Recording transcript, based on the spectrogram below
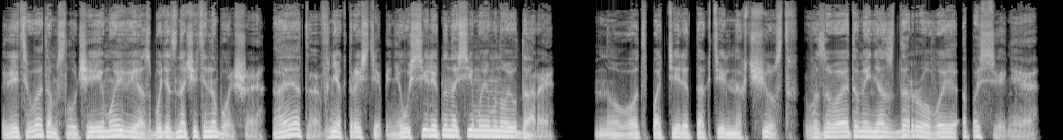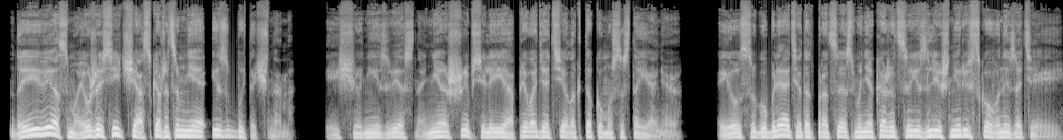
Ведь в этом случае и мой вес будет значительно больше, а это, в некоторой степени, усилит наносимые мной удары. Но вот потеря тактильных чувств вызывает у меня здоровые опасения. Да и вес мой уже сейчас кажется мне избыточным. Еще неизвестно, не ошибся ли я, приводя тело к такому состоянию. И усугублять этот процесс мне кажется излишне рискованной затеей.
